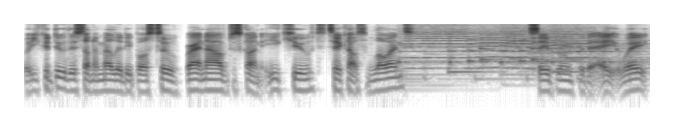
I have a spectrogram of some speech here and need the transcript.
but you could do this on a melody bus too. Right now, I've just got an EQ to take out some low end. Save room for the 808.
